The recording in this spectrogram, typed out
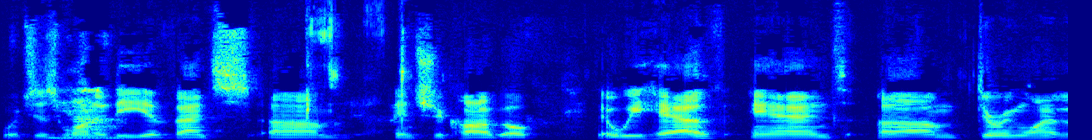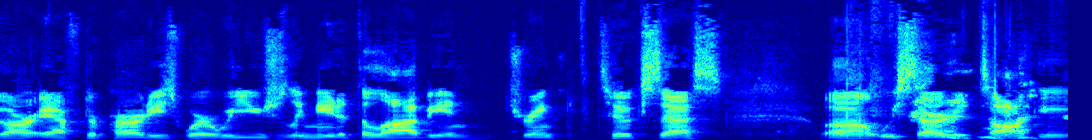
which is yeah. one of the events um, in chicago that we have and um, during one of our after parties where we usually meet at the lobby and drink to excess uh, we started talking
